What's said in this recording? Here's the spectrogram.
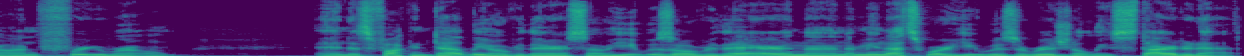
on free roam, and it's fucking deadly over there. So he was over there, and then I mean that's where he was originally started at.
